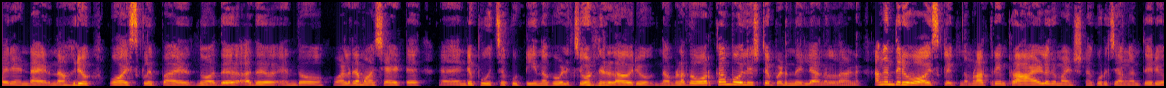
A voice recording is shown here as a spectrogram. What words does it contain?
വരെ ഉണ്ടായിരുന്ന ഒരു വോയിസ് ക്ലിപ്പ് ആയിരുന്നു അത്. അത് എന്തോ വളരെ മോശമായിട്ട് എന്റെ പൂച്ചക്കുട്ടി എന്നൊക്കെ വിളിച്ചുകൊണ്ടുള്ള ഒരു നമ്മളത് ഓർക്കാൻ പോലും ഇഷ്ടപ്പെടുന്നില്ല എന്നുള്ളതാണ്. അങ്ങനത്തെ ഒരു വോയിസ് ക്ലിപ്പ് നമ്മൾ അത്രയും പ്രായമുള്ള ഒരു മനുഷ്യനെ കുറിച്ച് അങ്ങനത്തെ ഒരു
